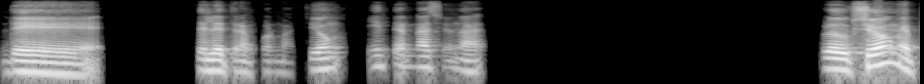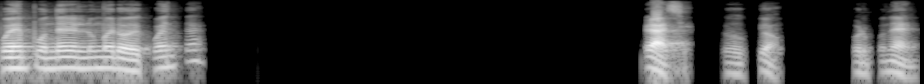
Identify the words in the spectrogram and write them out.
de teletransformación internacional. Producción, ¿me pueden poner el número de cuenta? Gracias, producción, por poner.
